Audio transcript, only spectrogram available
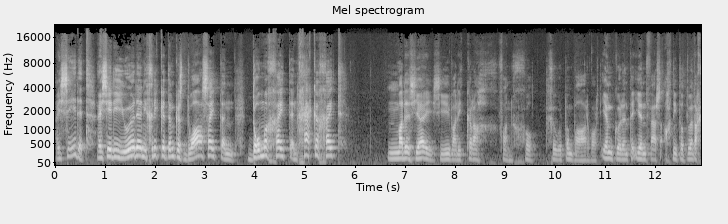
Hy sê dit. Hy sê die Jode en die Grieke dink is dwaasheid en dommigheid en gekkigheid, maar dis juis hier waar die krag van God geopenbaar word. 1 Korinte 1 vers 18 tot 20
